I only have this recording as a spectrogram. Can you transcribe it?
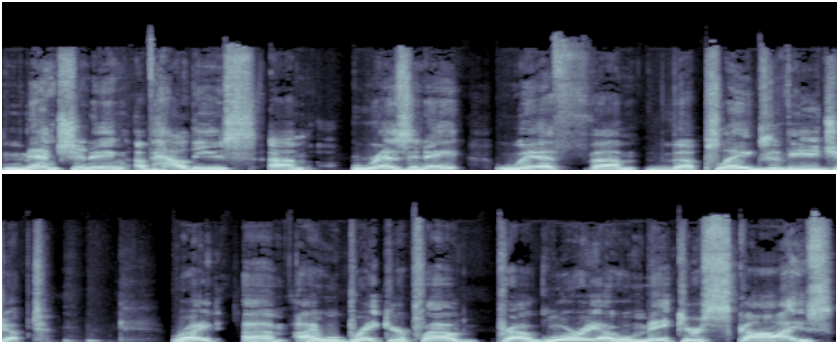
mentioning of how these um, resonate with um, the plagues of Egypt, right? Um, I will break your proud, proud glory. I will make your skies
